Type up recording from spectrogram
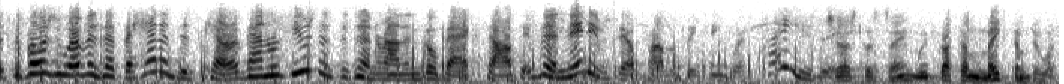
But suppose whoever's at the head of this caravan refuses to turn around and go back south. If they're natives, they'll probably think we're crazy. Just the same, we've got to make them do it.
